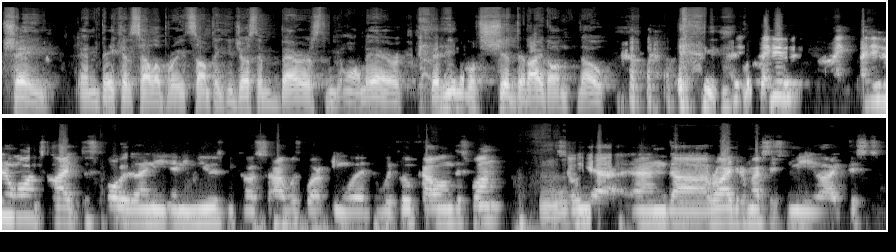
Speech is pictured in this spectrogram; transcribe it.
Shane and they can celebrate something. He just embarrassed me on air that he knows shit that I don't know. I, I, didn't. I, I, didn't want to like to spoil any any news because I was working with with Luca on this one. Mm-hmm. So yeah, and uh, Ryder messaged me like this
